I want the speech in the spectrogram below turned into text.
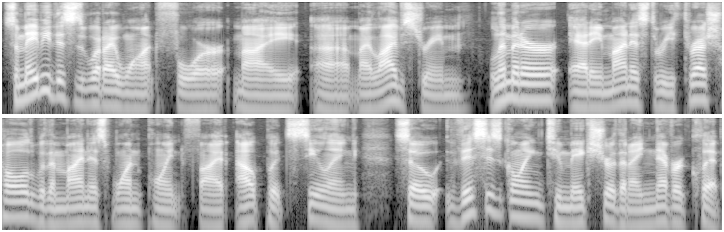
So maybe this is what I want for my uh, my live stream limiter at a minus 3 threshold with a minus 1.5 output ceiling. So this is going to make sure that I never clip.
